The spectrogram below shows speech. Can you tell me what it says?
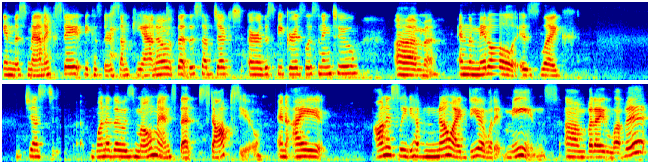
in this manic state because there's some piano that the subject or the speaker is listening to um, and the middle is like just one of those moments that stops you and i honestly have no idea what it means um, but i love it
